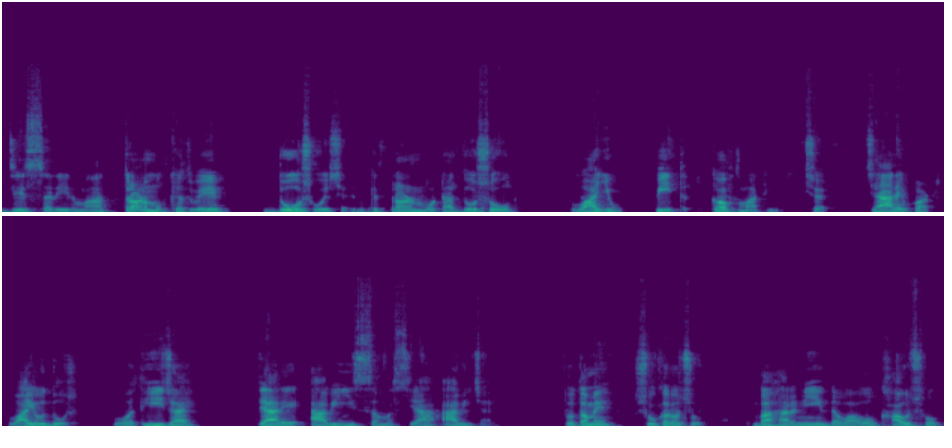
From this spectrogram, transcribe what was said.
જે શરીરમાં ત્રણ મુખ્યત્વે દોષ હોય છે. કે ત્રણ મોટા દોષો વાયુ પિત્ત કફમાંથી છે. જ્યારે પણ વાયુ દોષ વધી જાય, ત્યારે આવી સમસ્યા આવી જાય. તો તમે શું કરો છો? બહારની દવાઓ ખાઓ છો?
